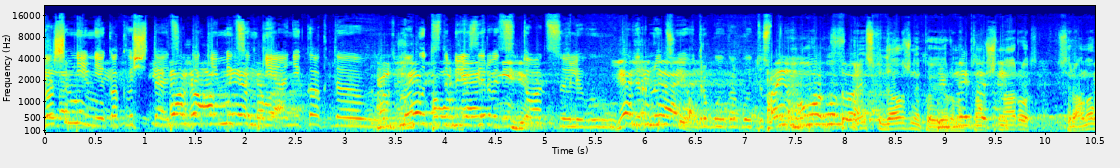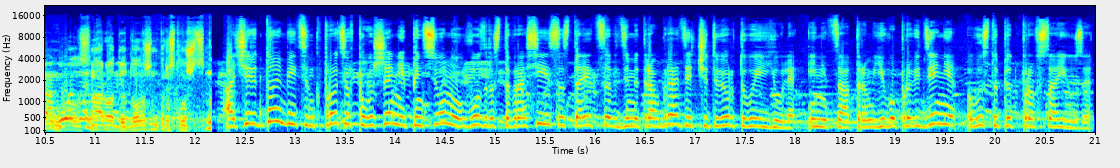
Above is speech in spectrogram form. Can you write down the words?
Ваше мнение, как вы считаете, такие митинги, они как-то могут стабилизировать ситуацию или вернуть ее в другую какую-то сторону? В принципе, должны повернуть, потому что народ, все равно голос народа должен прислушаться. Очередной митинг против повышения пенсионного возраста в России состоится в Димитровграде 4 июля. Инициатором его проведения выступят профсоюзы.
